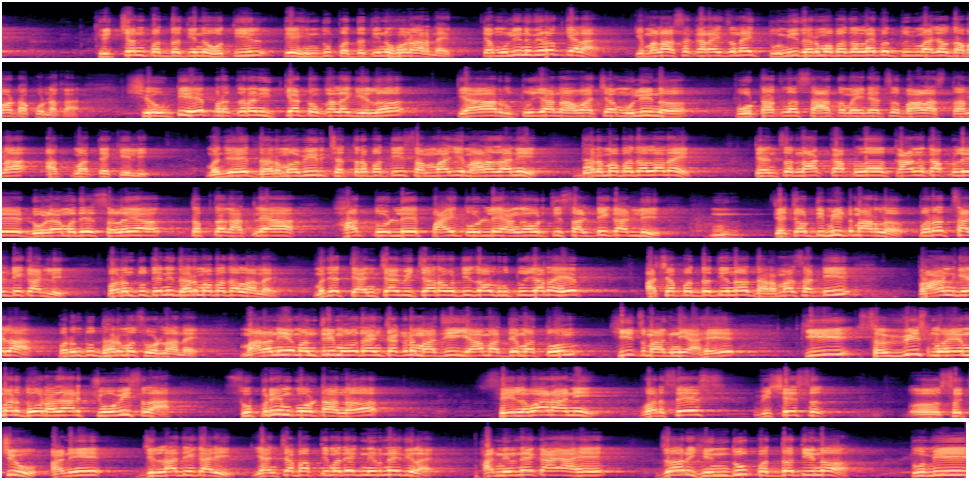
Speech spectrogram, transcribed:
ख्रिश्चन पद्धतीनं होतील ते हिंदू पद्धतीनं होणार नाहीत. त्या मुलीनं विरोध केला की मला असं करायचं नाही तुम्ही धर्म बदललाय पण तुम्ही माझ्यावर दबाव टाकू नका. शेवटी हे प्रकरण इतक्या टोकाला गेलं त्या ऋतुजा नावाच्या मुलीनं पोटातलं सात महिन्याचं बाळ असताना आत्महत्या केली. म्हणजे धर्मवीर छत्रपती संभाजी महाराजांनी धर्म बदलला नाही. त्यांचं नाक कापलं कान कापले डोळ्यामध्ये सळया तप्त घातल्या हात तोडले पाय तोडले अंगावरची सालटी काढली त्याच्यावरती मीठ मारलं परत सालटी काढली. परंतु त्यांनी धर्म बदलला नाही. म्हणजे त्यांच्या विचारावरती जाऊन ऋतुजानं हे अशा पद्धतीनं धर्मासाठी प्राण गेला परंतु धर्म सोडला नाही. माननीय मंत्री महोदयांच्याकडे माझी या माध्यमातून हीच मागणी आहे की सव्वीस नोव्हेंबर दोन हजार चोवीसला सुप्रीम कोर्टानं सेलवार आणि वर्सेस विशेष सचिव आणि जिल्हाधिकारी यांच्या बाबतीमध्ये एक निर्णय दिलाय. हा निर्णय काय आहे? जर हिंदू पद्धतीनं तुम्ही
